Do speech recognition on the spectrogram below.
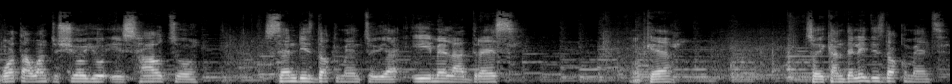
what I want to show you is how to send this document to your email address okay? So you can delete this document.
